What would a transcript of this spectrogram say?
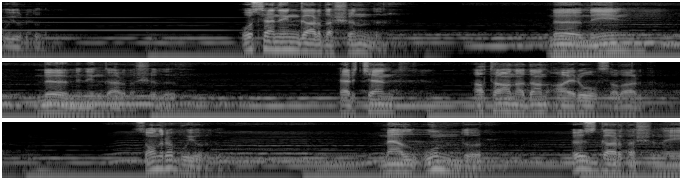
buyurdu, o sənin qardaşındır. Mömin, möminin qardaşıdır. Hərçənd ata-anadan ayrı olsalar da. Sonra buyurdu, məlundur öz qardaşını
